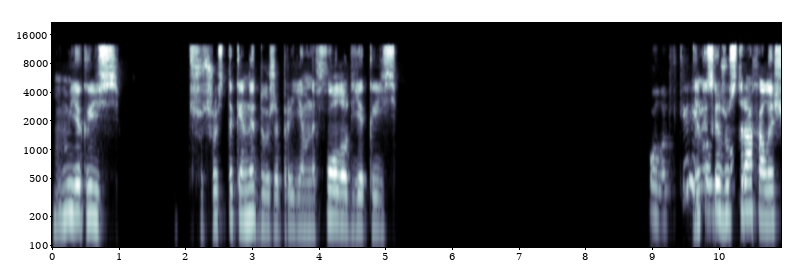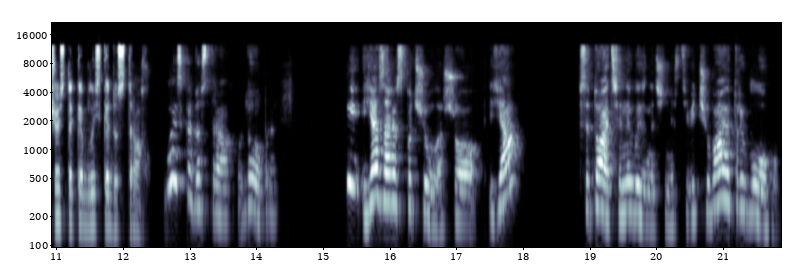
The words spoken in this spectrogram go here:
Ну, якийсь що- щось таке не дуже приємне, холод якийсь. Холод в тілі, Я не коли скажу страх, але щось таке близьке до страху. близько до страху, добре. І я зараз почула, що я в ситуації невизначеності відчуваю тривогу.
